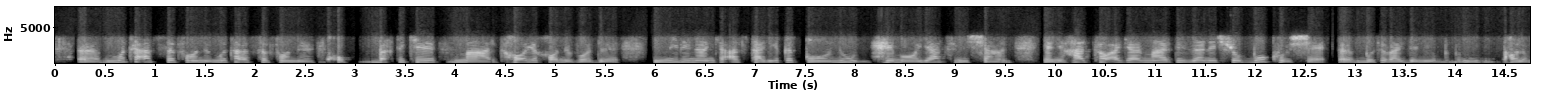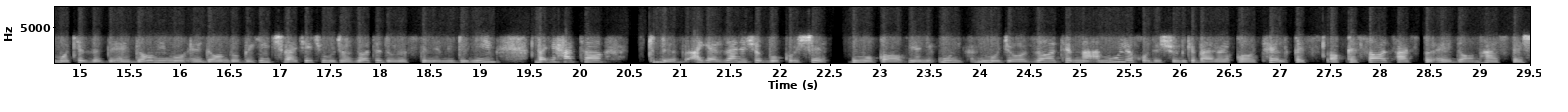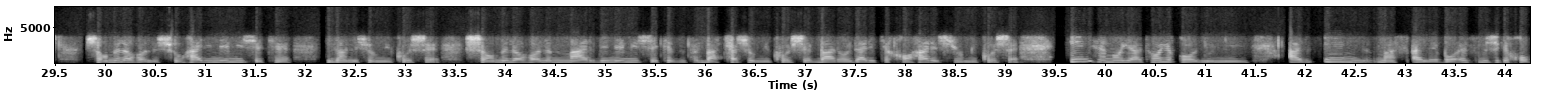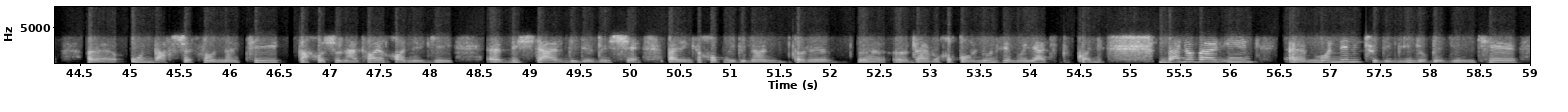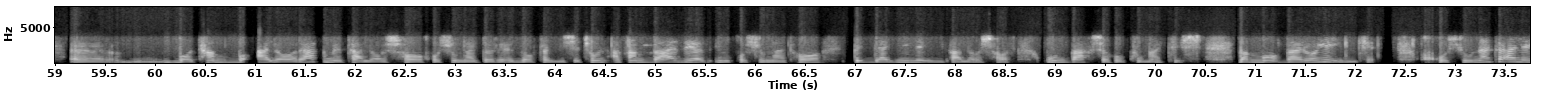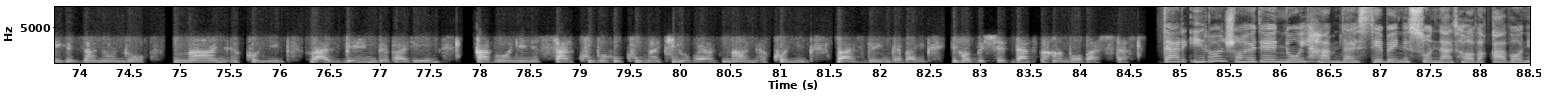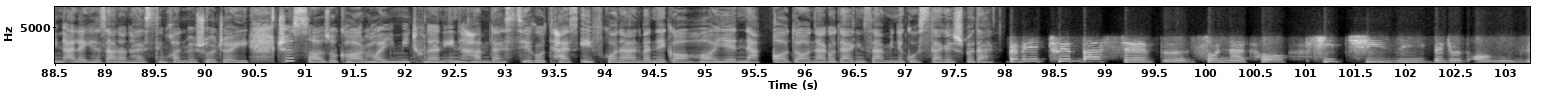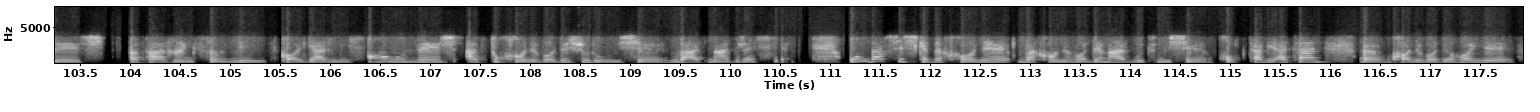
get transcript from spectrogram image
متاسفانه متاسفانه خب وقتی که مردهای خانواده می‌بینن که از طریق قانون حمایت میشن یعنی حتی اگر مردی زنش رو بکشه متوجه حالا ما که ضد اعدامیم و اعدام رو به هیچ وجه هیچ مجازات درستی نمی‌دونیم ولی حتی اگر زنش رو بکشه مقا... یعنی اون مجازات معمول خودشون که برای قاتل قصاص هست و اعدام هستش شامل حال شوهری نمیشه که زنشو می‌کشه. شامل حال مردی نمیشه که بچهشو می‌کشه برادری که خواهرش رو می‌کشه. این حمایت های قانونی از این مسئله باعث میشه که خب اون بخش سنتی و خشونت های خانگی بیشتر دیده بشه. برای اینکه خب می‌بینن داره در واقع قانون حمایت می‌کنه بنابراین ما نمی‌تونیم این رو بگیم که با, تم... با علا رقم تلاش ها خشونت داره اضافه میشه. چون اصلا بعضی از این خشونت ها به دلیل این تلاش هاست. اون بخش حکومتیش. و ما برای اینکه خشونت علیه زنان رو منع کنیم و از بین ببریم. قوانین سرکوب حکومتی رو باید منع کنیم و از بین ببریم. اینها به شدت به هم وابسته. است در ایران شاهد نوعی همدستی بین سنت ها و قوانین علیه زنان هستیم. خانم شجاعی چه ساز و کارهایی می‌تونن این همدستی رو تضعیف کنن و نگاه های نقادانه رو در این زمینه گسترش بدن؟ ببینید توی بحث سنت ها هیچ چیزی به جز آموزش و فرهنگ سازی کارگر نیست. آموزش از تو خانواده شروع میشه و از مدرسه. اون بخشش که به خانه و خانواده مربوط میشه. خب طبیعتا خانواده های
